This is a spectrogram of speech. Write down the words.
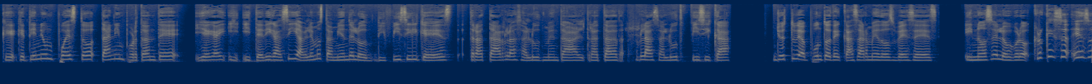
que, que tiene un puesto tan importante, llega y, y te diga, sí, hablemos también de lo difícil que es tratar la salud mental, tratar la salud física. Yo estuve a punto de casarme dos veces y no se logró. Creo que eso, eso,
